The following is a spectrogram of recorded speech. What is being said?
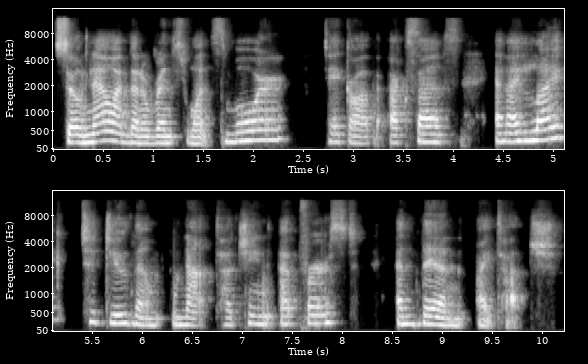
So now I'm going to rinse once more, take off excess. And I like to do them not touching at first, and then I touch.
